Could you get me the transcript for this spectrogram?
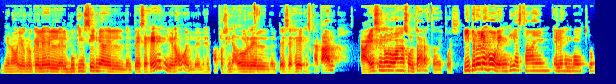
You know, yo creo que él es el, el book insignia del, del PSG, you know, él, él, es el patrocinador del, del PSG, que es Qatar a ese no lo van a soltar hasta después. Y pero él es joven, he has time, él es un monstruo.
